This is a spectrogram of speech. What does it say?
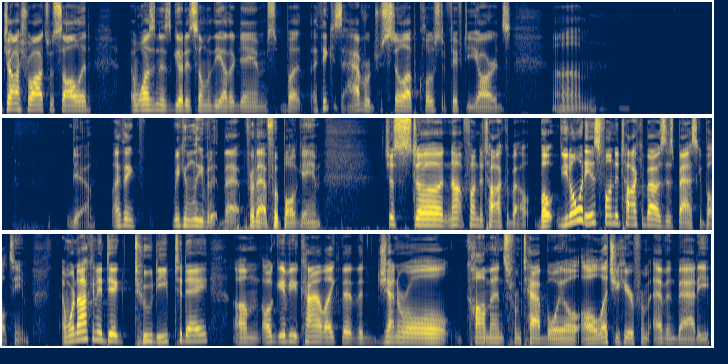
Josh Watts was solid. It wasn't as good as some of the other games, but I think his average was still up close to 50 yards. Um, yeah, I think we can leave it at that for that football game. Just uh, not fun to talk about. But you know what is fun to talk about is this basketball team. And we're not going to dig too deep today. Um, I'll give you kind of like the, the general comments from Tad Boyle. I'll let you hear from Evan Battey.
